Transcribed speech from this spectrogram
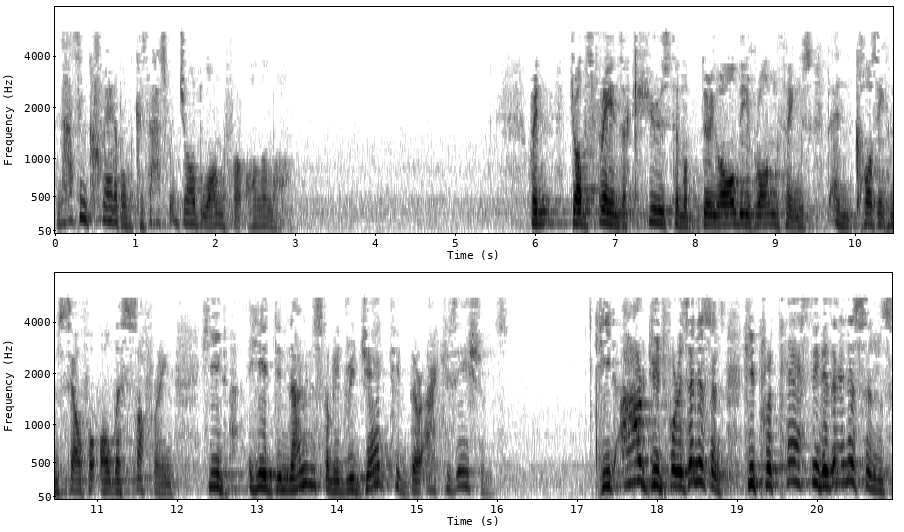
And that's incredible because that's what Job longed for all along. When Job's friends accused him of doing all these wrong things and causing himself all this suffering, he'd, he had denounced them, he'd rejected their accusations. He'd argued for his innocence. He protested his innocence.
